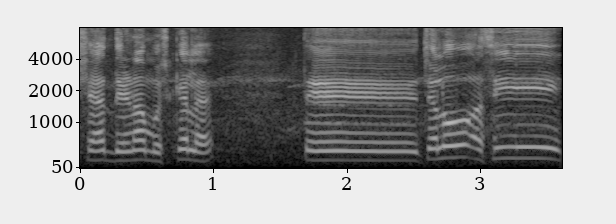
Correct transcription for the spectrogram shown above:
ਸ਼ਾਇਦ ਦੇਣਾ ਮੁਸ਼ਕਲ ਹੈ। ਤੇ ਚਲੋ ਅਸੀਂ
